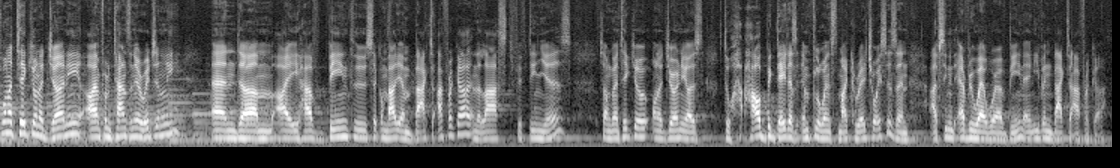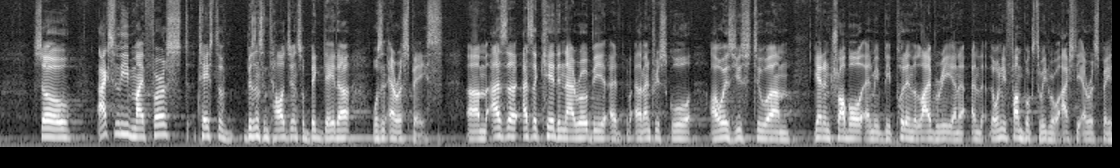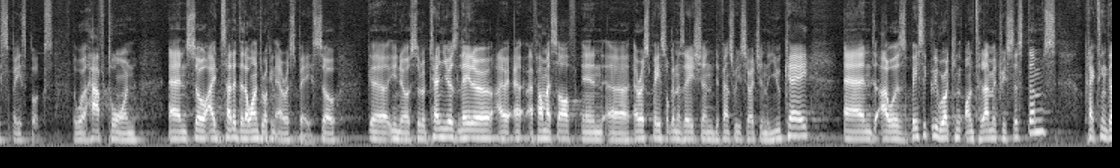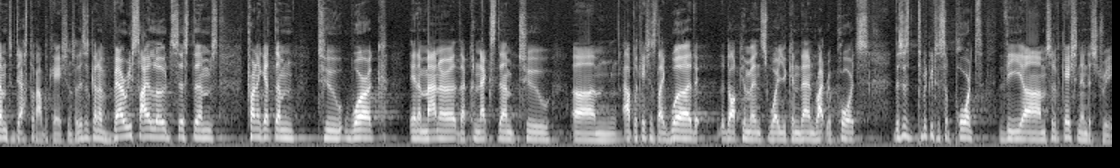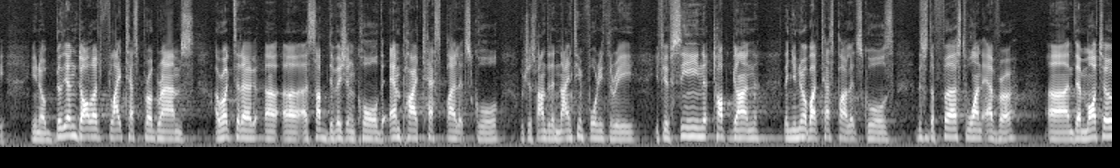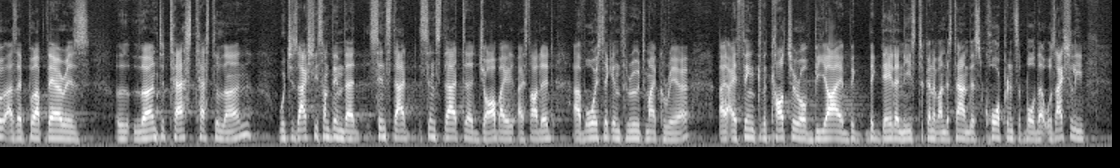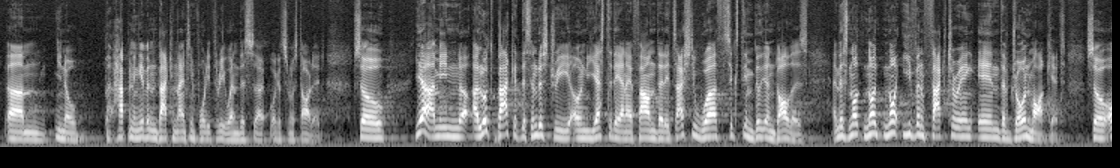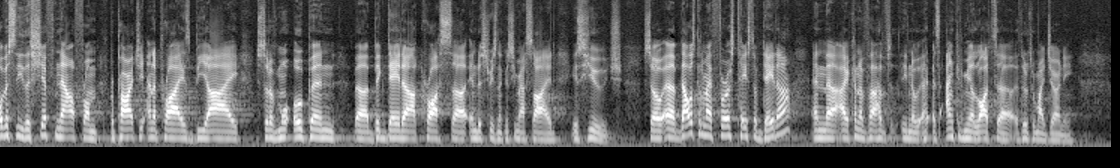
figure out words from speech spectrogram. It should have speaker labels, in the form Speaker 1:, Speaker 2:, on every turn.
Speaker 1: just want to take you on a journey. I'm from Tanzania originally, and um, I have been through Silicon Valley and back to Africa in the last 15 years. So I'm going to take you on a journey as to how big data has influenced my career choices, and I've seen it everywhere where I've been, and even back to Africa. So actually, my first taste of business intelligence or big data was in aerospace. Um, as, a, as a kid in Nairobi at elementary school, I always used to um, get in trouble and we'd be put in the library, and, and, the only fun books to read were actually aerospace space books that were half torn. And so I decided that I wanted to work in aerospace. So uh, you know, sort of 10 years later, I, I found myself in uh, aerospace organization, defense research in the UK, and I was basically working on telemetry systems, connecting them to desktop applications. So this is kind of very siloed systems, trying to get them to work in a manner that connects them to um, applications like Word, the documents where you can then write reports. This is typically to support the um, certification industry. You know, billion dollar flight test programs, I worked at a, a, a subdivision called the Empire Test Pilot School, which was founded in 1943. If you've seen Top Gun, then you know about test pilot schools. This is the first one ever. Uh, their motto, as I put up there, is learn to test, test to learn, which is actually something that since that, since that uh, job I, I, started, I've always taken through to my career. I, I, think the culture of BI, big, big data, needs to kind of understand this core principle that was actually, um, you know, happening even back in 1943 when this uh, was started. So yeah, I mean, I looked back at this industry only yesterday and I found that it's actually worth $16 billion. And it's not, not, not even factoring in the drone market. So obviously the shift now from proprietary enterprise, BI, to sort of more open uh, big data across uh, industries and the consumer side is huge. So uh, that was kind of my first taste of data, and uh, I kind of have, you know, has anchored me a lot uh, through, through my journey.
